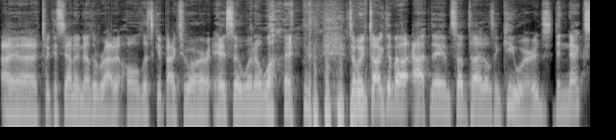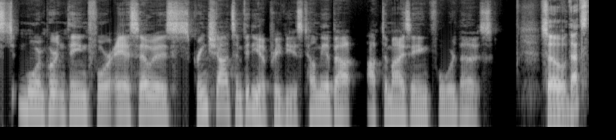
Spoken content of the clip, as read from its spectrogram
I uh, took us down another rabbit hole. Let's get back to our ASO 101. so we've talked about app name, subtitles, and keywords. The next more important thing for ASO is screenshots and video previews. Tell me about optimizing for those. So that's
